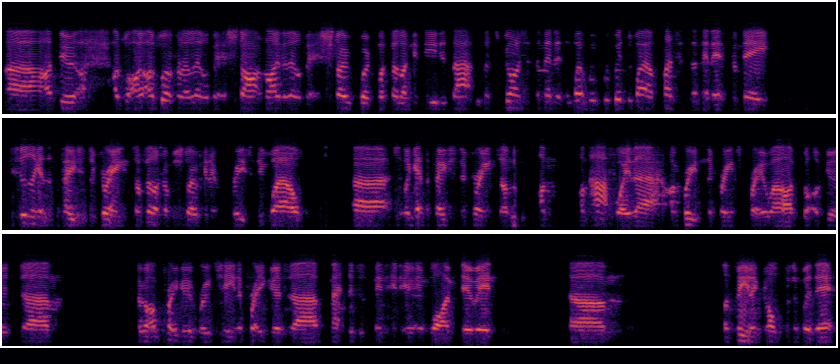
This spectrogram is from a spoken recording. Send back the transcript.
uh, I'll do. I'd, work on a little bit of start line, a little bit of stroke work. I felt like it needed that. But to be honest, at the minute, with, with, with the way I'm putting at the minute, for me, as soon as I get the pace of the greens, I feel like I'm stroking it reasonably well. Uh, so if I get the pace of the greens, I'm, I'm, I'm halfway there. I'm reading the greens pretty well. I've got a good, um, I've got a pretty good routine, a pretty good uh, method in, in, in what I'm doing. Um, I'm feeling confident with it.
